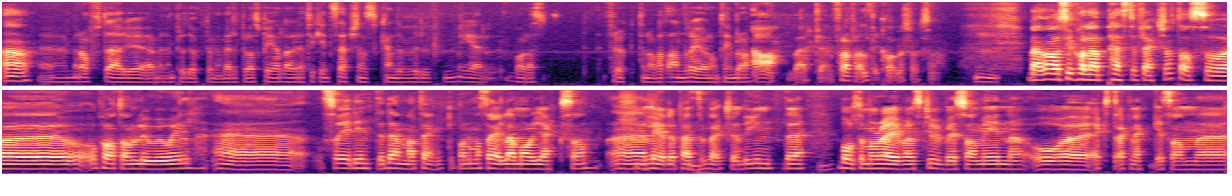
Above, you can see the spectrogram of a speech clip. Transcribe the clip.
Ja. Eh, Men ofta är det ju även en produkt av en väldigt bra spelare. Jag tycker interceptions kan det väl mer vara frukten av att andra gör någonting bra. ja, verkligen. Framförallt i college också. Mm. Men om vi ska kolla Past Deflections då så, eh, och prata om Louisville. Eh, så är det inte den man tänker på när man säger Lamar Jackson eh, leder Past Deflection. Det är inte Baltimore Ravens QB som är inne och eh, extra knäcker som eh,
